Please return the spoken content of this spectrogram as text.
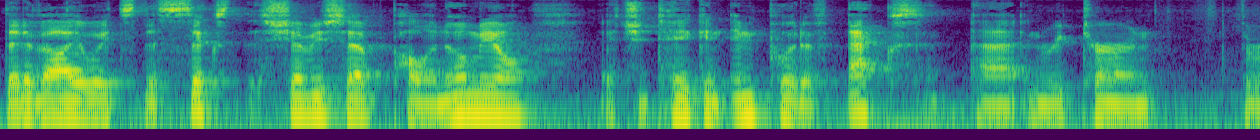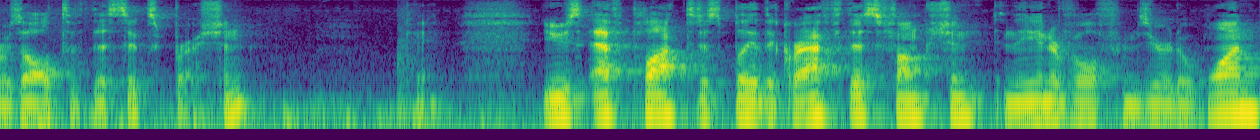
that evaluates the sixth Chebyshev polynomial. It should take an input of x uh, and return the result of this expression. Okay. Use fplot to display the graph of this function in the interval from 0 to 1.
